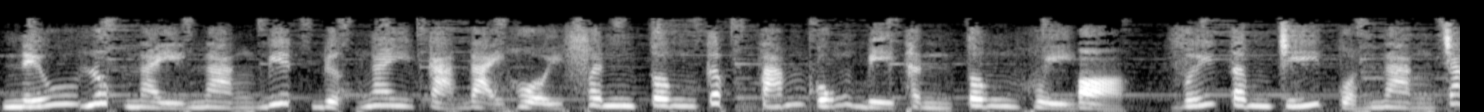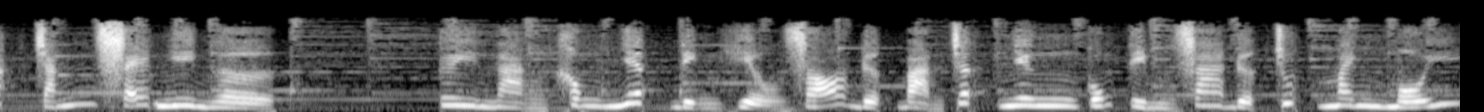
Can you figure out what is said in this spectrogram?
Nếu lúc này nàng biết được ngay cả đại hội phân tông cấp 8 cũng bị thần tông hủy bỏ, với tâm trí của nàng chắc chắn sẽ nghi ngờ, Tuy nàng không nhất định hiểu rõ được bản chất nhưng cũng tìm ra được chút manh mối.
